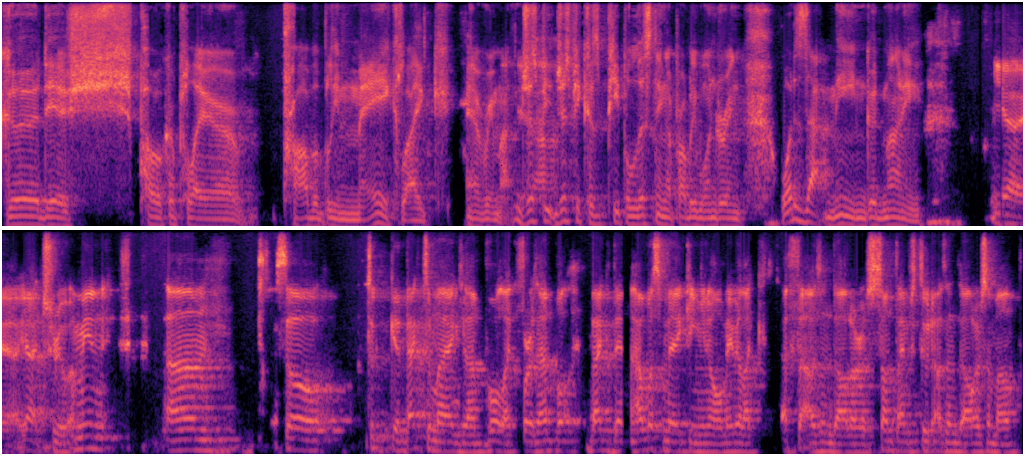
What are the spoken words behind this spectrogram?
goodish poker player probably make like every month? Just be, just because people listening are probably wondering, what does that mean? Good money? Yeah, yeah, yeah, true. I mean, um, so to get back to my example, like for example, back then I was making, you know, maybe like a thousand dollars, sometimes two thousand dollars a month,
